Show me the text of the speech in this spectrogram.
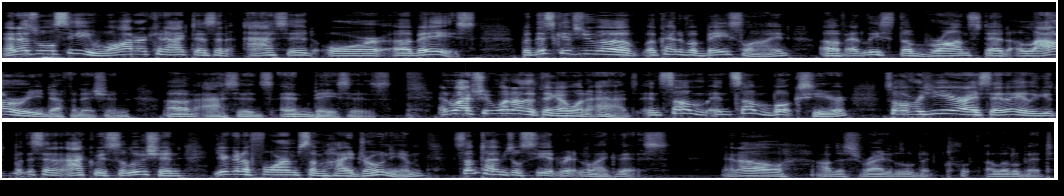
And as we'll see, water can act as an acid or a base. But this gives you a, a kind of a baseline of at least the Bronsted-Lowry definition of acids and bases. And well, actually, one other thing I want to add. In some, in some books here, so over here I said, hey, you put this in an aqueous solution, you're going to form some hydronium. Sometimes you'll see it written like this. And I'll, I'll just write it a little bit, a little bit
